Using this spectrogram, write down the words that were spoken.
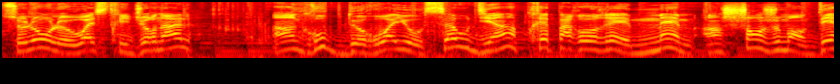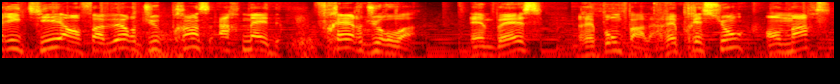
Selon le Wall Street Journal, un groupe de royaux saoudiens préparerait même un changement d'héritier en faveur du prince Ahmed, frère du roi. MBS répond par la répression. En mars,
